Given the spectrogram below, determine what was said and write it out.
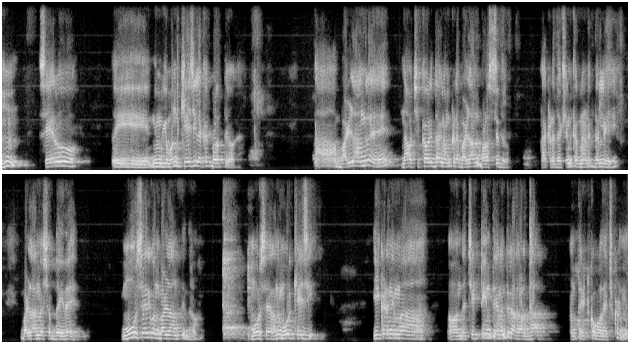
ಹ್ಮ್, ಸೇರು ಈ ನಿಮ್ಗೆ ಒಂದು ಕೆ ಜಿ ಲೆಕ್ಕಕ್ಕೆ ಬರುತ್ತೆ ಇವಾಗ. ಆ, ಬಳ್ಳ ಅಂದ್ರೆ ನಾವು ಚಿಕ್ಕವರಿದ್ದಾಗ ನಮ್ ಕಡೆ ಬಳ್ಳ ಅಂತ ಬಳಸ್ತಿದ್ರು. ಆ ಕಡೆ ದಕ್ಷಿಣ ಕರ್ನಾಟಕದಲ್ಲಿ ಬಳ್ಳ ಅನ್ನೋ ಶಬ್ದ ಇದೆ. ಮೂರ್ ಸೇರಿ ಒಂದ್ ಬಳ್ಳ ಅಂತಿದ್ರು ಮೂರ್ ಸೇರ್ ಅಂದ್ರೆ ಮೂರ್ ಕೆ ಜಿ ಈ ಕಡೆ ನಿಮ್ಮ ಒಂದು ಚಿಟ್ಟಿ ಅಂತ ಏನಂತೀರಿ ಅದ್ರ ಅರ್ಧ ಅಂತ ಇಟ್ಕೋಬಹುದು ಹೆಚ್ಚು ಕಡಿಮೆ.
